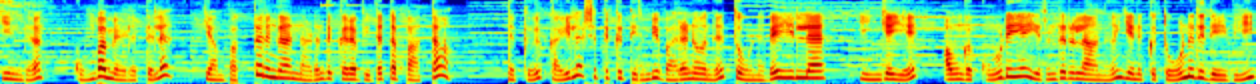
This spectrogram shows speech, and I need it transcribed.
இந்த கும்பமேளத்துல என் பக்தருங்க நடந்துக்கிற விதத்தை பார்த்தா எனக்கு கைலாசத்துக்கு திரும்பி வரணும்னு தோணவே இல்ல. இங்கேயே அவங்க கூடயே இருந்துடலான்னு எனக்கு தோணுது தேவி.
